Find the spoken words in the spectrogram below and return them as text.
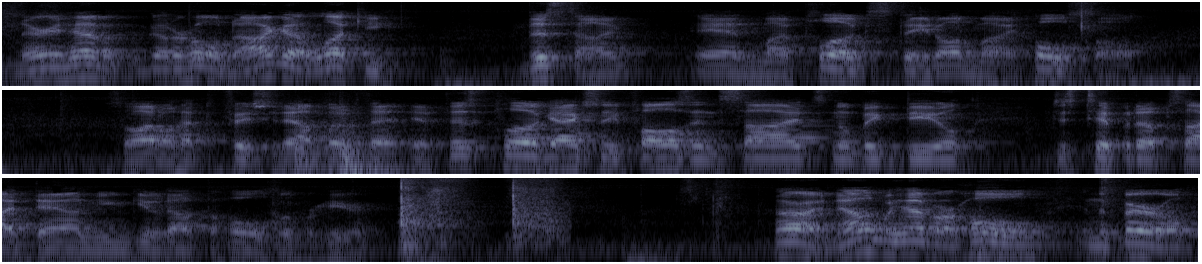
And there you have it, we got our hole. Now I got lucky this time and my plug stayed on my hole saw. So I don't have to fish it out, but if, that, if this plug actually falls inside, it's no big deal. Just tip it upside down you can get it out the holes over here. All right, now that we have our hole in the barrel,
